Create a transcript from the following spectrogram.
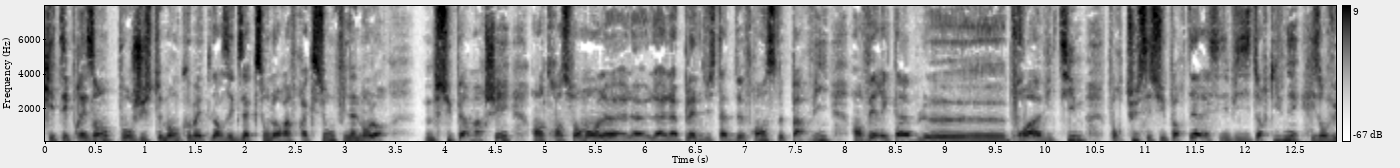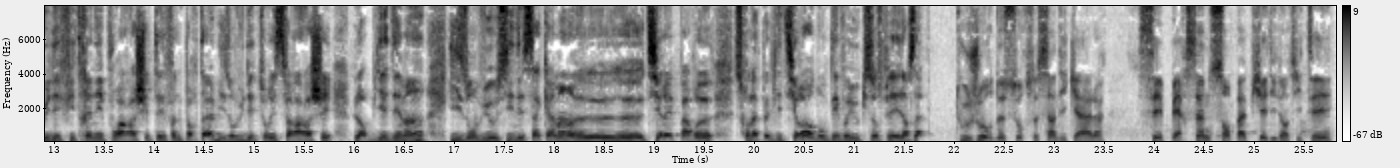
qui étaient présents pour justement commettre leurs exactions, leurs infractions, finalement leur supermarché en transformant la, plaine du Stade de France, le parvis, en véritable euh, proie à victime pour tous ces supporters et ces visiteurs qui venaient. Ils ont vu des filles traîner pour arracher le téléphone portable, ils ont vu des touristes faire arracher leurs billets des mains, ils ont vu aussi des sacs à main euh, tirés par euh, ce qu'on appelle des tireurs, donc des voyous qui sont spécialisés dans ça. Toujours de sources syndicales, ces personnes sans papier d'identité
